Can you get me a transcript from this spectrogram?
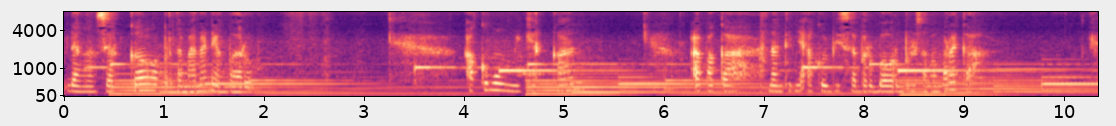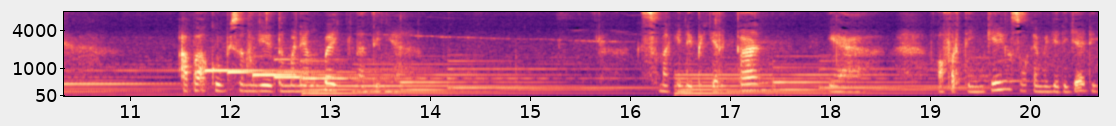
dengan circle pertemanan yang baru. Aku memikirkan apakah nantinya aku bisa berbaur bersama mereka. Apa aku bisa menjadi teman yang baik nantinya? semakin dipikirkan, ya overthinking semakin menjadi-jadi.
